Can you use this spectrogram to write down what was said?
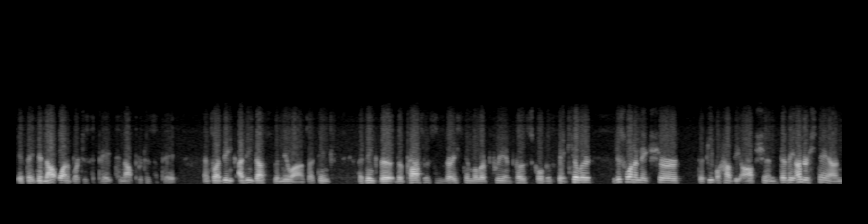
if they did not want to participate to not participate. And so I think I think that's the nuance. I think I think the the process is very similar pre and post Golden State Killer. We just want to make sure that people have the option that they understand.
